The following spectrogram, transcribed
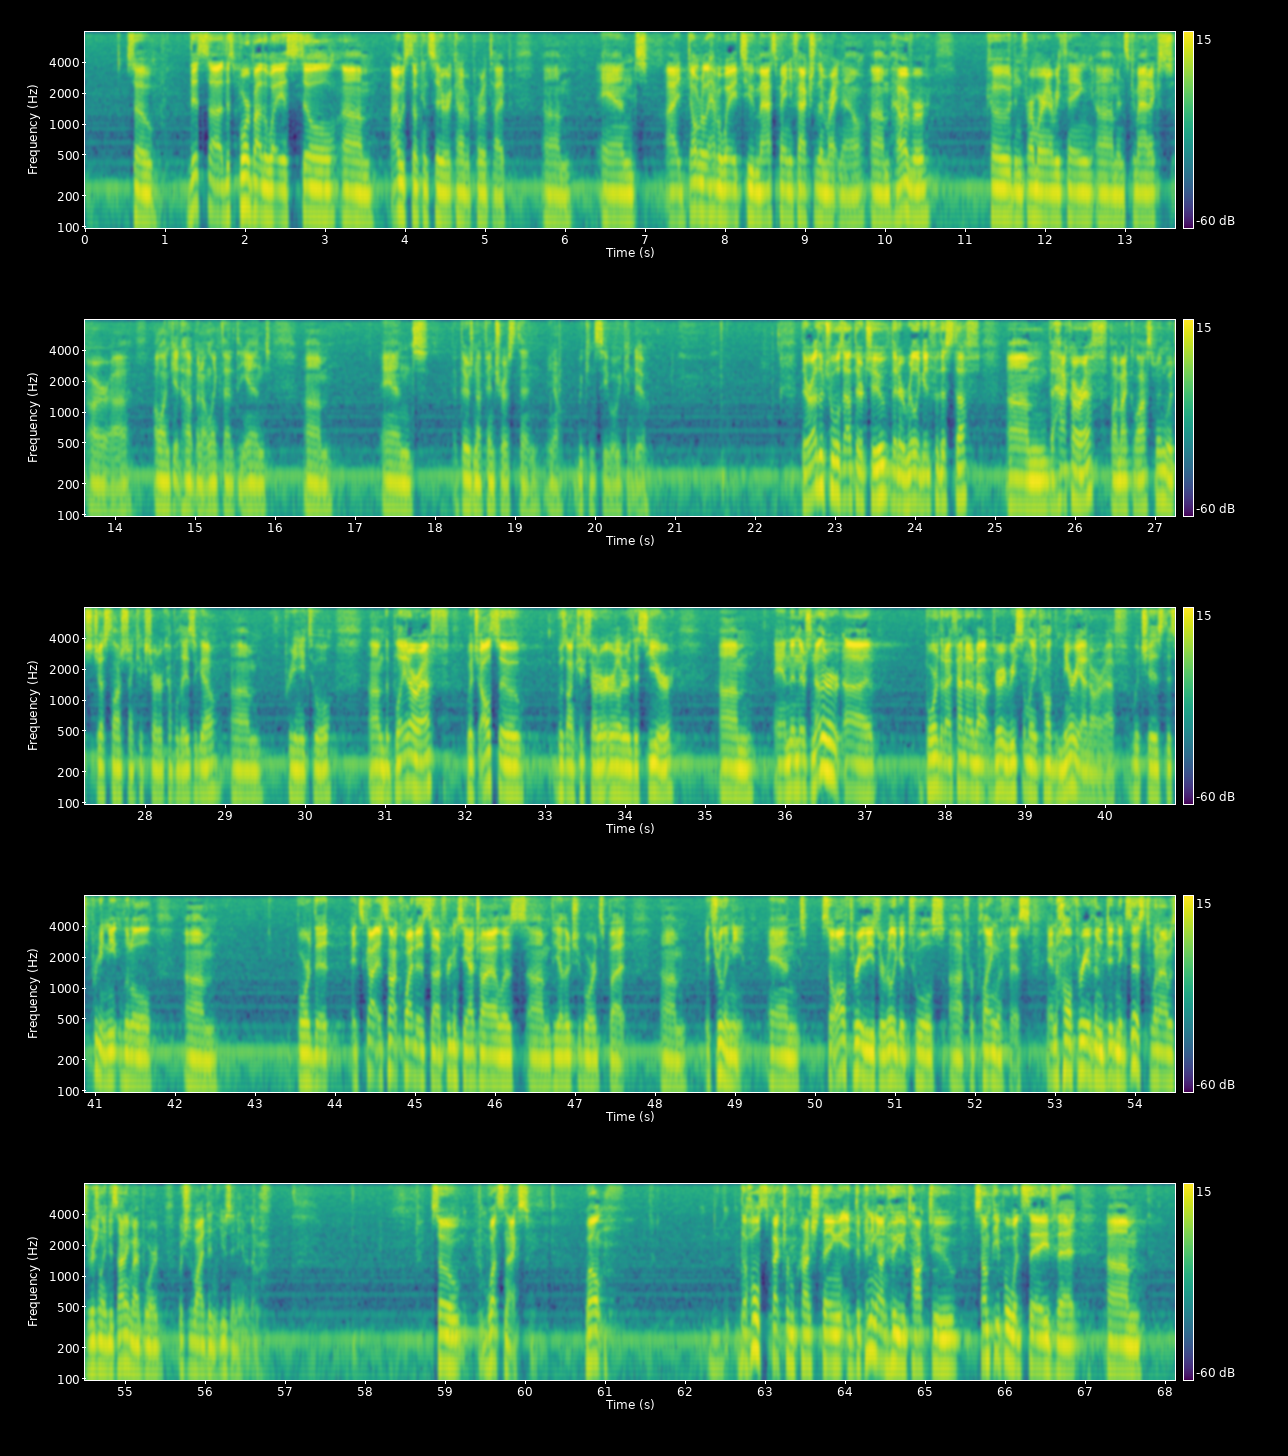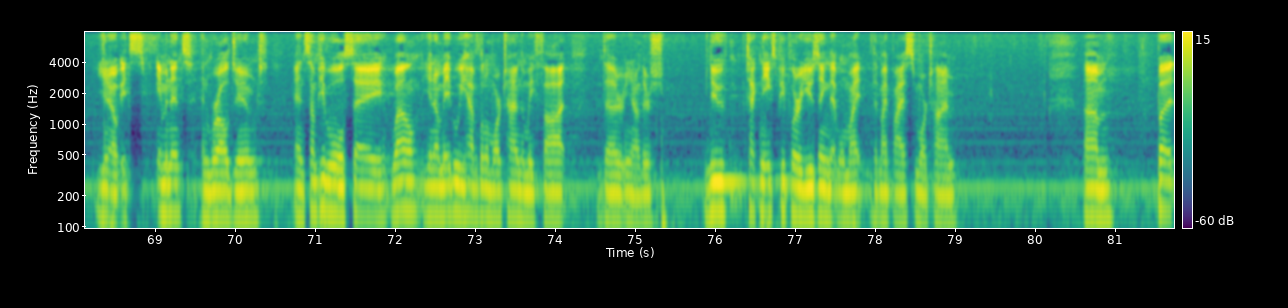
so this uh, this board, by the way, is still um, I would still consider it kind of a prototype, um, and I don't really have a way to mass manufacture them right now. Um, however, code and firmware and everything um, and schematics are uh, all on GitHub, and I'll link that at the end. Um, and if there's enough interest, then you know we can see what we can do. There are other tools out there too that are really good for this stuff. Um, the HackRF by Michael Ossmann, which just launched on Kickstarter a couple days ago. Um, pretty neat tool. Um, the Blade RF, which also was on Kickstarter earlier this year. Um, and then there's another uh, board that I found out about very recently called the Myriad RF, which is this pretty neat little um, board that it's got. It's not quite as uh, frequency agile as um, the other two boards, but um, it's really neat. And so all three of these are really good tools uh, for playing with this. And all three of them didn't exist when I was originally designing my board, which is why I didn't use any of them. So what's next? Well, the whole spectrum crunch thing, it, depending on who you talk to, some people would say that um, you know it's imminent and we're all doomed, and some people will say, well, you know, maybe we have a little more time than we thought. There, you know, there's new techniques people are using that will might that might buy us some more time. Um, but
